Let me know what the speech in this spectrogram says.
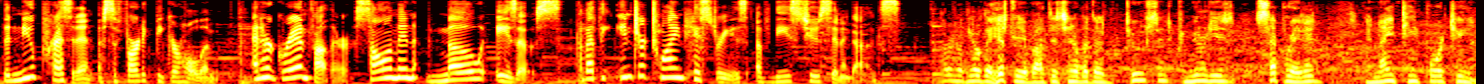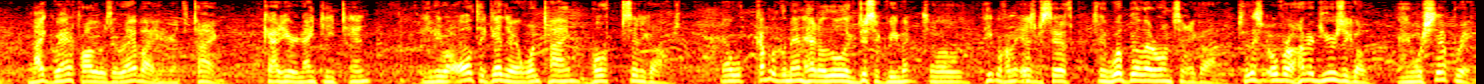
the new president of Sephardic Bikur Cholim, and her grandfather, Solomon Mo Azose, about the intertwined histories of these two synagogues. I don't know if you know the history about this, you know, but the two communities separated in 1914. My grandfather was a rabbi here at the time, got here in 1910, and they were all together at one time, both synagogues. Now, a couple of the men had a little disagreement, so people from the Ezra said, we'll build our own synagogue. So this is over 100 years ago, and we're separate.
